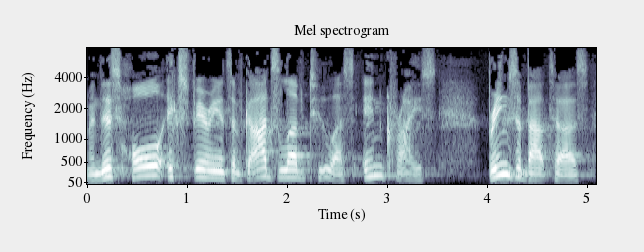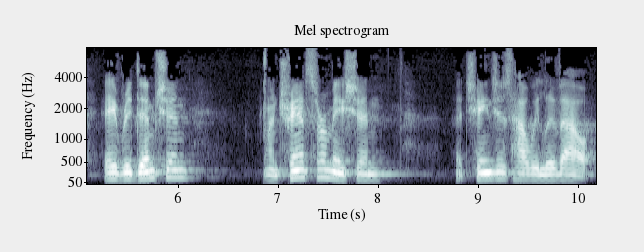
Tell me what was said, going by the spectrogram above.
And this whole experience of God's love to us in Christ brings about to us a redemption and transformation that changes how we live out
